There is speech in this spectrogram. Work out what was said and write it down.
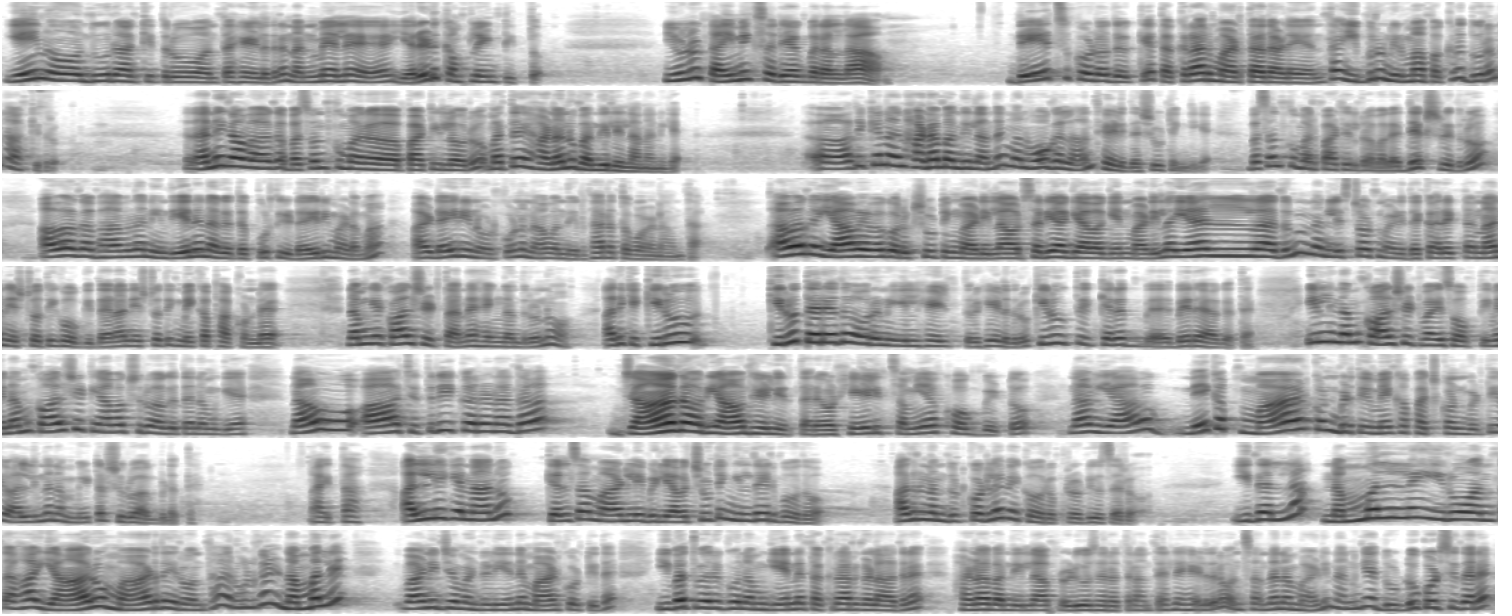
ಏನು ದೂರ ಹಾಕಿದ್ರು ಅಂತ ಹೇಳಿದ್ರೆ ನನ್ನ ಮೇಲೆ ಎರಡು ಕಂಪ್ಲೇಂಟ್ ಇತ್ತು. ಇವಳು ಟೈಮಿಗೆ ಸರಿಯಾಗಿ ಬರಲ್ಲ. ಡೇಟ್ಸ್ ಕೊಡೋದಕ್ಕೆ ತಕರಾರು ಮಾಡ್ತಾ ಇದ್ದಾಳೆ ಅಂತ ಇಬ್ಬರು ನಿರ್ಮಾಪಕರು ದೂರನ ಹಾಕಿದರು. ನನಗೆ ಆವಾಗ ಬಸವಂತ ಕುಮಾರ್ ಪಾಟೀಲ್ ಅವರು ಮತ್ತು ಹಣನೂ ಬಂದಿರಲಿಲ್ಲ ನನಗೆ. ಅದಕ್ಕೆ ನಾನು ಹಣ ಬಂದಿಲ್ಲ ಅಂದಾಗ ನಾನು ಹೋಗಲ್ಲ ಅಂತ ಹೇಳಿದ್ದೆ ಶೂಟಿಂಗಿಗೆ. ಬಸಂತ್ ಕುಮಾರ್ ಪಾಟೀಲ್ರು ಅವಾಗ ಅಧ್ಯಕ್ಷರಿದ್ದರು ಆವಾಗ ಭಾವನಾ, ನಿಂದು ಏನೇನಾಗುತ್ತೆ ಪೂರ್ತಿ ಡೈರಿ ಮಾಡಮ್ಮ. ಆ ಡೈರಿ ನೋಡಿಕೊಂಡು ಒಂದು ನಿರ್ಧಾರ ತೊಗೊಳೋಣ ಅಂತ. ಆವಾಗ ಯಾವ್ಯಾವಾಗ ಅವ್ರಿಗೆ ಶೂಟಿಂಗ್ ಮಾಡಿಲ್ಲ, ಅವ್ರು ಸರಿಯಾಗಿ ಯಾವಾಗ ಏನು ಮಾಡಿಲ್ಲ ಎಲ್ಲದನ್ನು ನಾನು ಲಿಸ್ಟ್ ಔಟ್ ಮಾಡಿದ್ದೆ. ಕರೆಕ್ಟಾಗಿ ನಾನು ಎಷ್ಟೊತ್ತಿಗೆ ಹೋಗಿದ್ದೆ, ನಾನು ಎಷ್ಟೊತ್ತಿಗೆ ಮೇಕಪ್ ಹಾಕ್ಕೊಂಡೆ ನಮಗೆ ಕಾಲ್ ಶೀಟ್ ತಾನೆ ಹೆಂಗಂದ್ರೂ ಅದಕ್ಕೆ ಕಿರು ಕಿರು ತೆರೆದು ಅವ್ರನ್ನ ಇಲ್ಲಿ ಹೇಳ್ತರು ಹೇಳಿದ್ರು. ಕಿರು ಕೆರೆದು ಬೇರೆ ಆಗುತ್ತೆ. ಇಲ್ಲಿ ನಮ್ಮ ಕಾಲ್ ಶೀಟ್ ವೈಸ್ ಹೋಗ್ತೀವಿ. ನಮ್ಮ ಕಾಲ್ ಶೀಟ್ ಯಾವಾಗ ಶುರು ಆಗುತ್ತೆ ನಮಗೆ? ನಾವು ಆ ಚಿತ್ರೀಕರಣದ ಜಾಗ ಅವ್ರು ಯಾವ್ದು ಹೇಳಿರ್ತಾರೆ, ಅವ್ರು ಹೇಳಿದ ಸಮಯಕ್ಕೆ ಹೋಗ್ಬಿಟ್ಟು ನಾವು ಯಾವಾಗ ಮೇಕಪ್ ಮಾಡ್ಕೊಂಡು ಬಿಡ್ತೀವಿ ಮೇಕಪ್ ಹಚ್ಕೊಂಡು ಬಿಡ್ತೀವಿ, ಅಲ್ಲಿಂದ ನಮ್ಮ ಮೀಟರ್ ಶುರು ಆಗಿಬಿಡುತ್ತೆ. ಆಯಿತಾ? ಅಲ್ಲಿಗೆ ನಾನು ಕೆಲಸ ಮಾಡಲಿ ಬಿಡಲಿ ಅವತ್ತು ಶೂಟಿಂಗ್ ಇಲ್ಲದೆ ಇರ್ಬೋದು. ಆದರೂ ನಾನು ದುಡ್ಡು ಕೊಡಲೇಬೇಕು ಅವರು ಪ್ರೊಡ್ಯೂಸರು ಇದೆಲ್ಲ ನಮ್ಮಲ್ಲೇ ಇರುವಂತಹ ಯಾರೂ ಮಾಡದೇ ಇರುವಂತಹ ರೂಲ್ಗಳು ನಮ್ಮಲ್ಲೇ ವಾಣಿಜ್ಯ ಮಂಡಳಿಯನ್ನೇ ಮಾಡಿಕೊಟ್ಟಿದೆ. ಇವತ್ತುವರೆಗೂ ನಮ್ಗೆ ಏನೇ ತಕರಾರುಗಳಾದರೆ ಹಣ ಬಂದಿಲ್ಲ ಪ್ರೊಡ್ಯೂಸರ್ ಹತ್ರ ಅಂತ ಹೇಳಿ ಹೇಳಿದ್ರೆ ಒಂದು ಸಂಧಾನ ಮಾಡಿ ನನಗೆ ದುಡ್ಡು ಕೊಡಿಸಿದ್ದಾರೆ.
